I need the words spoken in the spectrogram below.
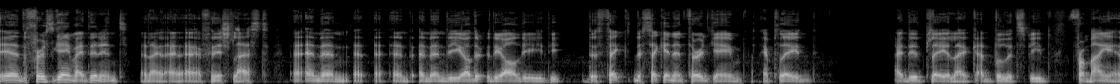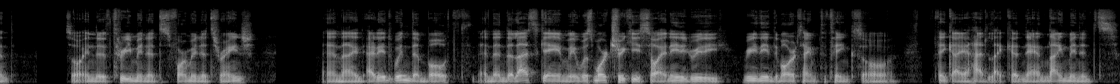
Yeah, the first game I didn't, and I, I, I finished last, and then and and then the other the all the the the, sec, the second and third game I played, I did play like at bullet speed from my end, so in the three minutes four minutes range, and I I did win them both, and then the last game it was more tricky, so I needed really really more time to think, so I think I had like a nine, nine minutes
